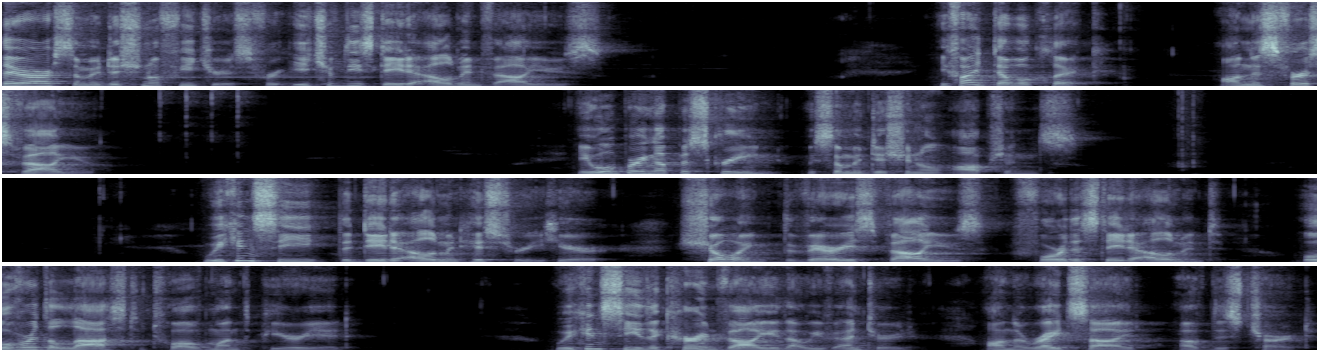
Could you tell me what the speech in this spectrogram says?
There are some additional features for each of these data element values. If I double click on this first value, it will bring up a screen with some additional options. We can see the data element history here, showing the various values for this data element over the last 12 month period. We can see the current value that we've entered on the right side of this chart.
